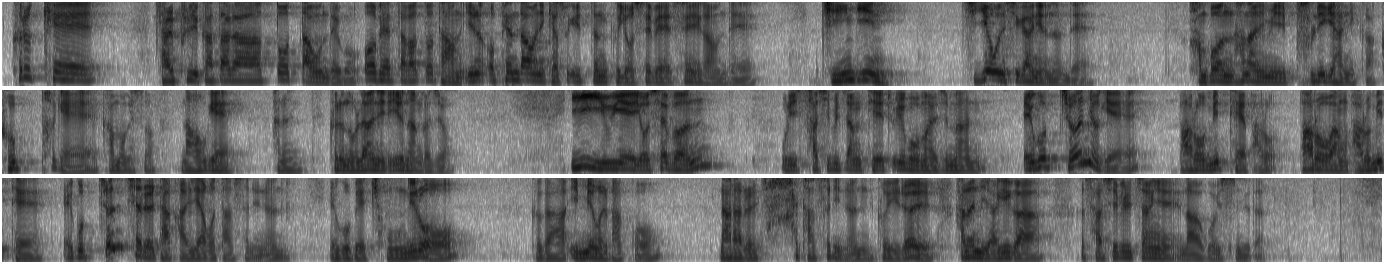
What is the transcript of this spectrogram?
그렇게 잘 풀릴 가다가 또 다운되고 up했다가 또 다운, 이런 up and down이 계속 있던 그 요셉의 생애 가운데 긴긴 지겨운 시간이었는데 한 번 하나님이 풀리게 하니까 급하게 감옥에서 나오게 하는 그런 놀라운 일이 일어난 거죠. 이 이후에 요셉은 우리 41장 뒤에 쭉 읽어보면 알지만 애굽 전역에 바로 밑에 바로 바로 왕 바로 밑에 애굽 전체를 다 관리하고 다스리는 애굽의 총리로 그가 임명을 받고 나라를 잘 다스리는 그 일을 하는 이야기가 41장에 나오고 있습니다.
